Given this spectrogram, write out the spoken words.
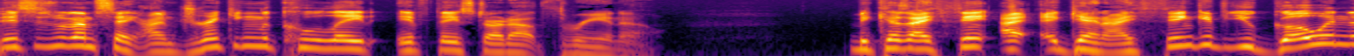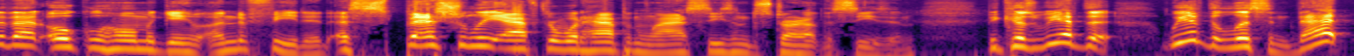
this is what I'm saying. I'm drinking the Kool Aid if they start out three and zero, because I think I, again I think if you go into that Oklahoma game undefeated, especially after what happened last season to start out the season, because we have to we have to listen. That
